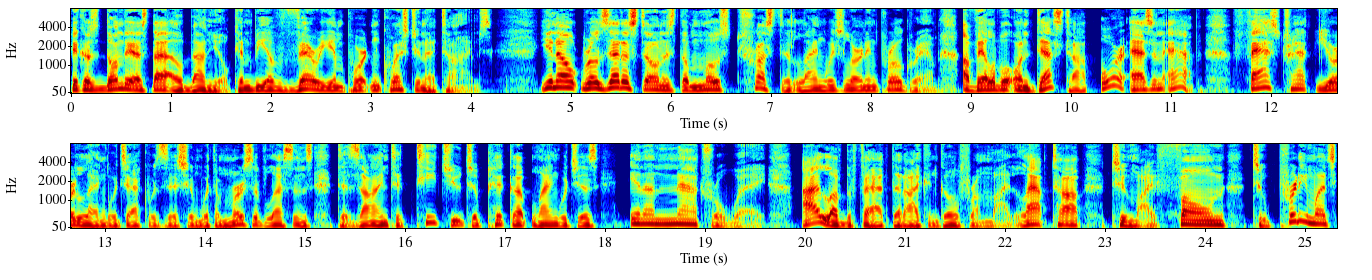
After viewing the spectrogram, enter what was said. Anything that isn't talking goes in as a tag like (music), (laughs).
because ¿Dónde está el baño? can be a very important question at times. You know, Rosetta Stone is the most trusted language learning program, available on desktop or as an app. Fast track your language acquisition with immersive lessons designed to teach you to pick up languages in a natural way. I love the fact that I can go from my laptop to my phone to pretty much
